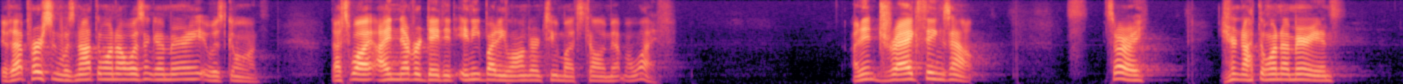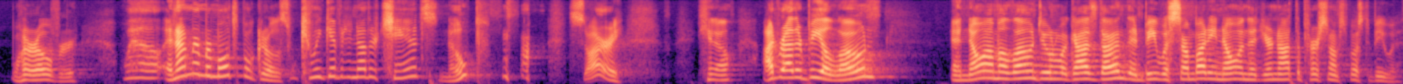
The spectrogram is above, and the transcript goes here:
if that person was not the one I wasn't going to marry, it was gone. That's why I never dated anybody longer than two months until I met my wife. I didn't drag things out. Sorry, you're not the one I'm marrying. We're over. Well, and I remember multiple girls, can we give it another chance? Nope. Sorry. You know, I'd rather be alone and know I'm alone doing what God's done than be with somebody knowing that you're not the person I'm supposed to be with.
